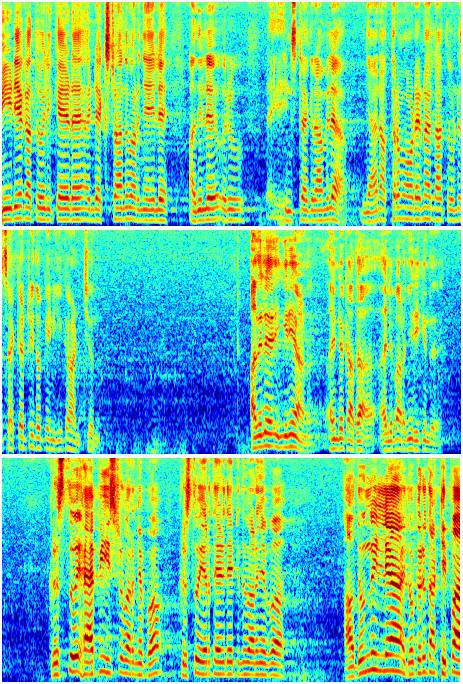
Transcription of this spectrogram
മീഡിയ കത്തോലിക്കയുടെ അതിന്റെ എക്സ്ട്രാ എന്ന് പറഞ്ഞതിൽ അതിൽ ഒരു ഇൻസ്റ്റാഗ്രാമിലാണ് ഞാൻ അത്ര മോഡേൺ അല്ലാത്തതുകൊണ്ട് സെക്രട്ടറി ഇതൊക്കെ എനിക്ക് കാണിച്ചു തന്നു. അതിൽ ഇങ്ങനെയാണ് അതിന്റെ കഥ അതിൽ പറഞ്ഞിരിക്കുന്നത്. ക്രിസ്തു ഹാപ്പി ഈസ്റ്റർ പറഞ്ഞപ്പോൾ ക്രിസ്തു ഉയർത്തെഴുന്നേറ്റെന്ന് പറഞ്ഞപ്പോൾ അതൊന്നുമില്ല ഇതൊക്കെ ഒരു തട്ടിപ്പാ.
